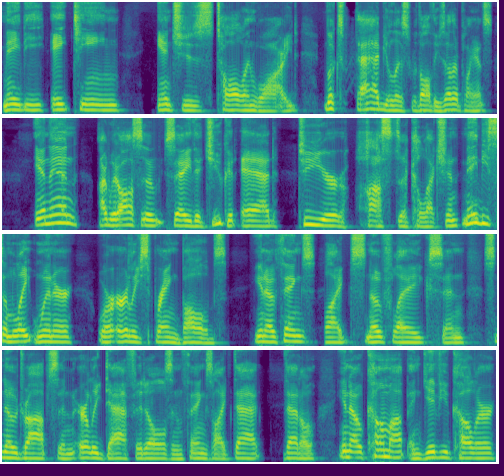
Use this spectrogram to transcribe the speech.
maybe 18 inches tall and wide. Looks fabulous with all these other plants. And then I would also say that you could add to your hosta collection maybe some late winter or early spring bulbs. You know, things like snowflakes and snowdrops and early daffodils and things like that that'll, you know, come up and give you color.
